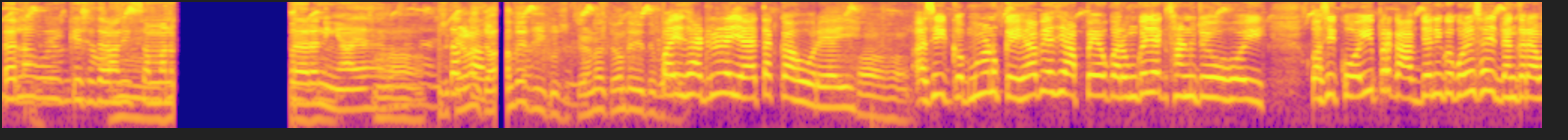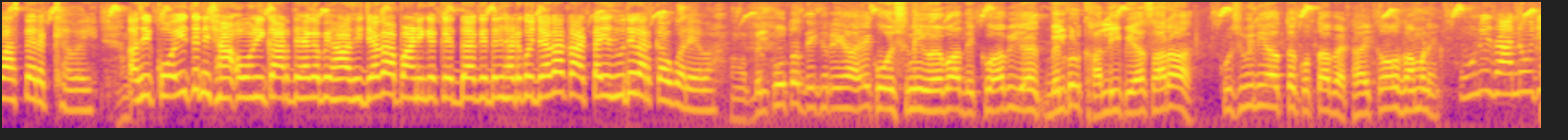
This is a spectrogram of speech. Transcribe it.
ਪਹਿਲਾਂ ਕੋਈ ਕਿਸੇ ਤਰ੍ਹਾਂ ਦੀ ਸਮਨ ਵਗੈਰਾ ਨਹੀਂ ਆਇਆ ਹੈਗਾ ਹਾਂ। ਕੁਝ ਕਹਿਣਾ ਚਾਹੁੰਦੇ ਜੀ ਕੁਝ ਕਹਿਣਾ ਚਾਹੁੰਦੇ ਇਹਦੇ ਬਾਰੇ? ਭਾਈ ਸਾਡੇ ਨਾਲ ਨਜਾਇਜ਼ ਧੱਕਾ ਹੋ ਰਿਹਾ ਜੀ। ਹਾਂ ਹਾਂ। ਅਸੀਂ ਕ- ਉਹਨਾਂ ਨੂੰ ਕਿਹਾ ਵੀ ਅਸੀਂ ਆਪੇ ਉਹ ਕਰੂੰਗੇ ਜੇ ਸਾਨੂੰ ਜੋ ਹੋਈ ਅਸੀਂ ਕੋਈ ਪਰ ਕਬਜ਼ਾ ਨਹੀਂ ਕੋਈ ਕੋਈ ਅਸੀਂ ਡੰਗਰਾਂ ਵਾਸਤੇ ਰੱਖਿਆ ਬਈ ਅਸੀਂ ਕੋਈ ਤੇ ਨਿਸ਼ਾਨ ਉਹ ਨਹੀਂ ਕਰਦੇ ਹੈਗੇ ਵੀ ਹਾਂ ਅਸੀਂ ਜਗ੍ਹਾ ਪਾਣੀ ਕੇ ਕਿੱਦਾਂ ਕਿੱਦਾਂ ਸਾਡੇ ਕੋਲ ਜਗ੍ਹਾ ਘੱਟ ਆਈ ਅਸੀਂ ਉਹਦੇ ਕਰਕੇ ਉਹ ਕਰਿਆ ਵਾ। ਹਾਂ ਬਿਲਕੁਲ ਤਾਂ ਦਿਖ ਰਿਹਾ ਹੈ ਕੁਛ ਨਹੀਂ ਹੋਇਆ ਵਾ ਦੇਖੋ ਆ ਵੀ ਇਹ ਬਿਲਕੁਲ ਖਾਲੀ ਪਿਆ ਸਾਰਾ। ਕੁਝ ਵੀ ਨਹੀਂ ਆ ਉੱਤੇ ਕੁੱਤਾ ਬੈਠਾ ਇੱਕ ਉਹ ਸਾਹਮਣੇ। ਉਹਨੇ ਸਾਨੂੰ ਜੀ?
